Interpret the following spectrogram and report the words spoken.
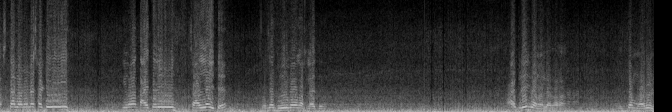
रस्ता बनवण्यासाठी किंवा काहीतरी चाललंय इथे. त्याचा धूर बघ कसला आहे ते. काय ब्रिज बनवलाय बघा एकदम वरून.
